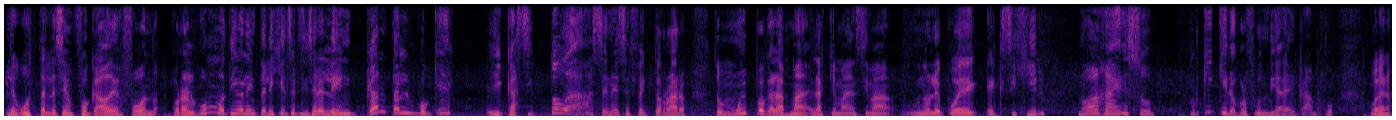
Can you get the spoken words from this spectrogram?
Le gusta el desenfocado de fondo. Por algún motivo la inteligencia artificial le encanta el bokeh. Y casi todas hacen ese efecto raro. Son muy pocas las, las que más encima uno le puede exigir. No haga eso. ¿Por qué quiero profundidad de campo? Bueno,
